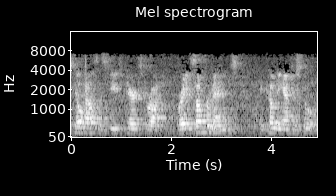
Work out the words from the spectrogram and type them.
still housed in Steve's parents' garage, writing software manuals and coding after school.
